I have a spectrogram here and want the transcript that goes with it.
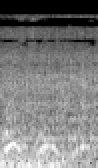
Woo, woo, woo.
